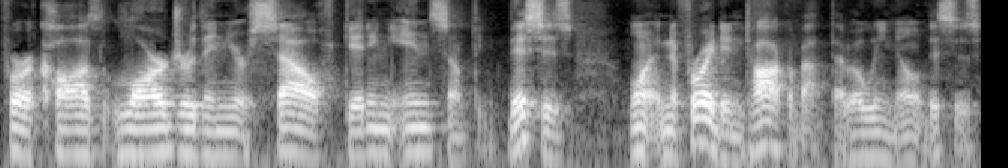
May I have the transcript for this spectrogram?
for a cause larger than yourself, getting in something. This is one. And Freud didn't talk about that, but we know this is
